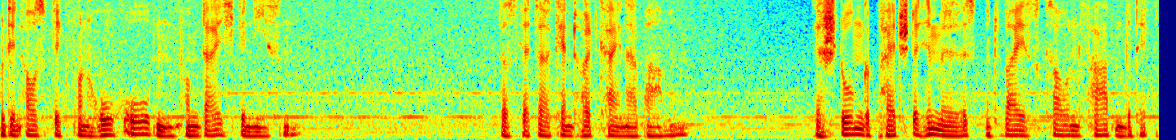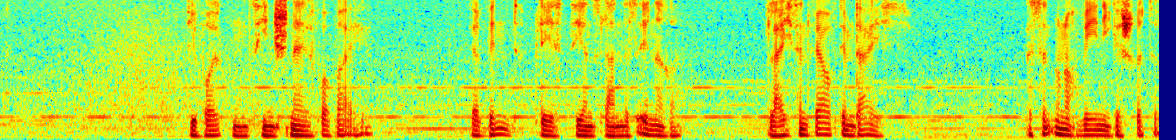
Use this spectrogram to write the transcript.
und den Ausblick von hoch oben vom Deich genießen. Das Wetter kennt heute kein Erbarmen. Der sturmgepeitschte Himmel ist mit weiß-grauen Farben bedeckt. Die Wolken ziehen schnell vorbei der Wind bläst sie ins Landesinnere. Gleich sind wir auf dem Deich. Es sind nur noch wenige Schritte.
